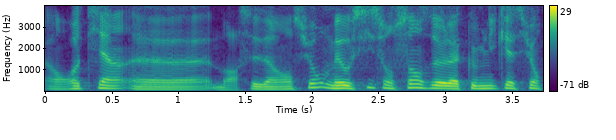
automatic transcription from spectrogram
On retient euh, bon, ses inventions, mais aussi son sens de la communication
